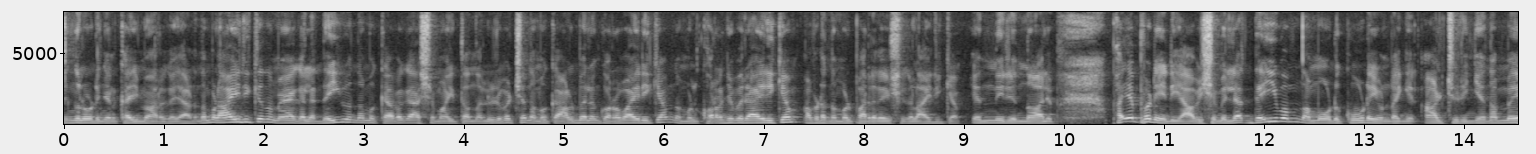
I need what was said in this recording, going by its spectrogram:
നിങ്ങളോട് ഞാൻ കൈമാറുകയാണ്. നമ്മളായിരിക്കുന്ന മേഖല ദൈവം നമുക്ക് അവകാശമായി തന്നാൽ ഒരുപക്ഷെ നമുക്ക് ആൾബലം കുറവായിരിക്കാം നമ്മൾ കുറഞ്ഞവരായിരിക്കാം അവിടെ നമ്മൾ പരദേശികളായിരിക്കാം. എന്നിരുന്നാലും ഭയപ്പെടേണ്ട ആവശ്യമില്ല. ദൈവം നമ്മോട് കൂടെയുണ്ടെങ്കിൽ ആൾ ചുരുങ്ങിയ നമ്മെ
